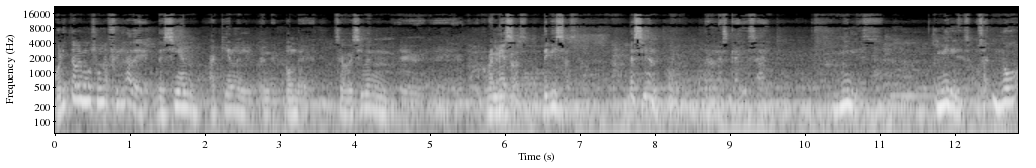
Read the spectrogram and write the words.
Ahorita vemos una fila de, de 100 aquí en el, donde se reciben eh, remesas, divisas. De 100, pero en las calles hay miles, miles. O sea, no,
